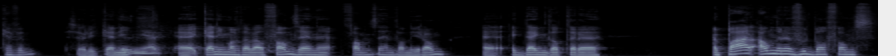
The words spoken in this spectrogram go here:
Kevin, sorry, Kenny. Eh, Kenny mag daar wel fan zijn, fan zijn van Iran. Ik denk dat er een paar andere voetbalfans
